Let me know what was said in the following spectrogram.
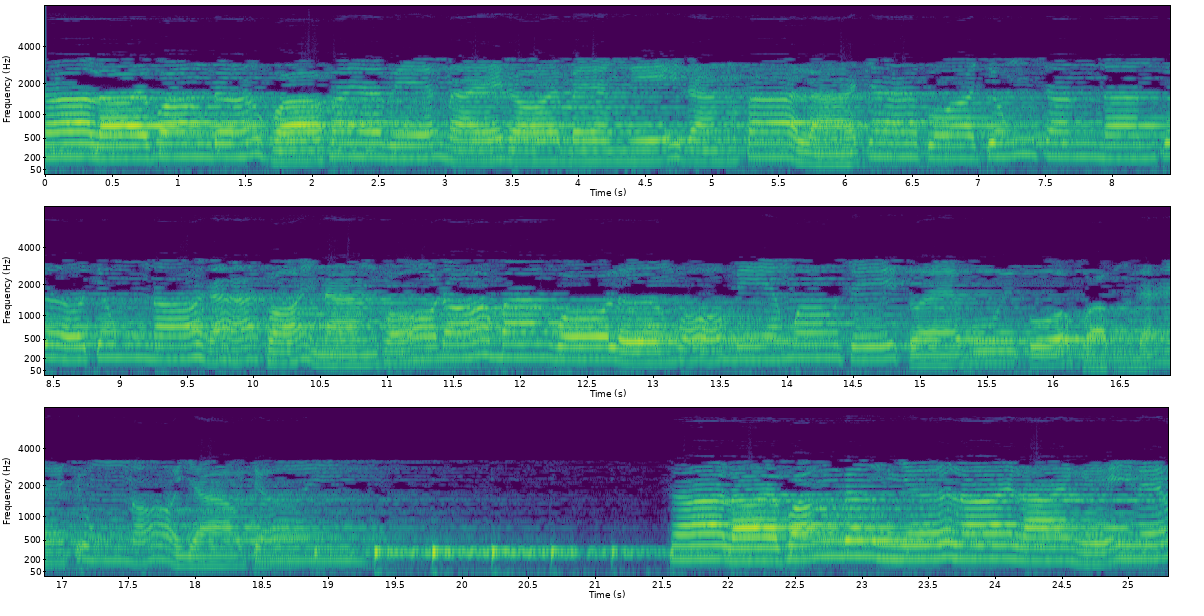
xa lời văn đức Phật thấy việc này rồi bèn nghĩ rằng ta là cha của chúng sanh nên cứu chúng nó ra khỏi nạn khổ đó ban vô lượng vô biên môn trí tuệ vui của Phật để chúng nó vào chơi. Xa lời phấn đứng như lai lai nghĩ nếu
